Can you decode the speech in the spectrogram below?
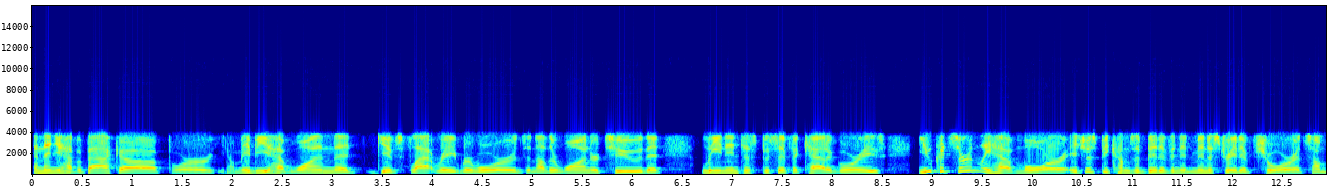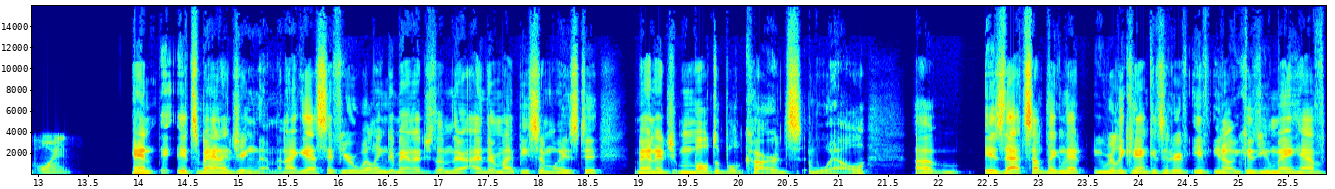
and then you have a backup, or you know maybe you have one that gives flat rate rewards, another one or two that lean into specific categories. You could certainly have more. It just becomes a bit of an administrative chore at some point. And it's managing them. And I guess if you're willing to manage them, there there might be some ways to manage multiple cards well. Uh, is that something that you really can consider? If, if you know, because you may have,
